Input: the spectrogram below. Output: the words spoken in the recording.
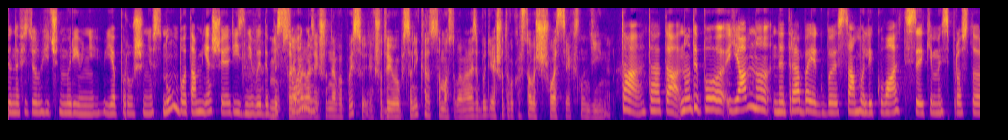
на фізіологічному рівні є порушення сну, бо там є ще різні види безсоння. Якщо не виписують, якщо ти виписав лікар, само собою мене буде, якщо ти використовуєш щось як снодійне. Так, так, так. Ну, типу, явно не треба якби самолікуватися якимись просто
